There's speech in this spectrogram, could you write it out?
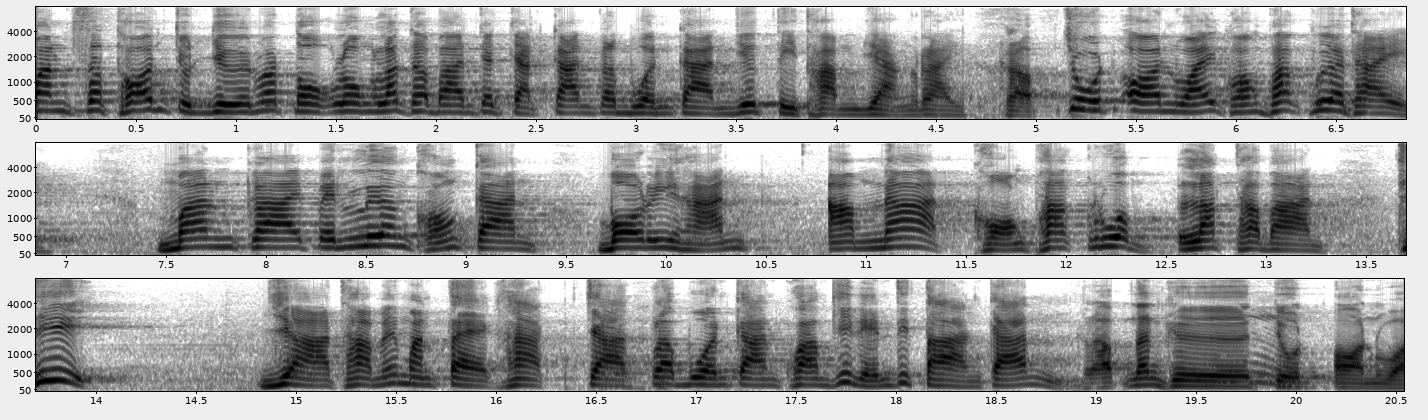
มันสะท้อนจุดยืนว่าตกลงรัฐบาลจะจัดการกระบวนการยุติธรรมอย่างไร ครับ จุดอ่อนไหวของพรรคเพื่อไทย มันกลายเป็นเรื่องของการ บริหารอำนาจของพรรคร่วมรัฐบาล ที่อย่าทำให้มันแตกหักจากกระบวนการความคิดเห็นที่ต่างกัน ครับ นั่นคือจุดอ่อนไหว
